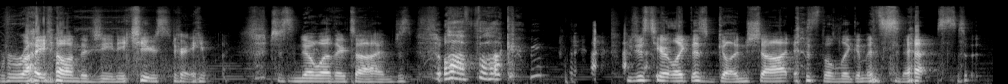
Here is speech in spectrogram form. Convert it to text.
right on the GDQ stream. Just no other time. Just ah oh, fuck. You just hear like this gunshot as the ligament snaps.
